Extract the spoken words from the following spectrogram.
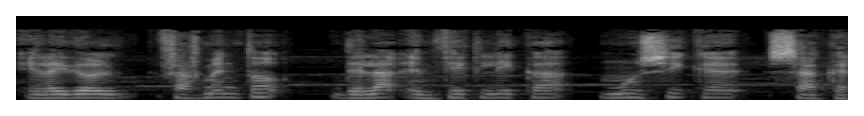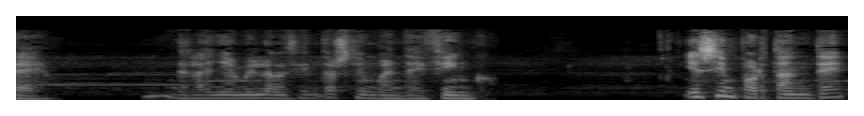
He leído el fragmento de la encíclica Musique Sacrée del año 1955. Y es importante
